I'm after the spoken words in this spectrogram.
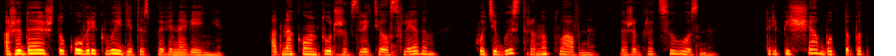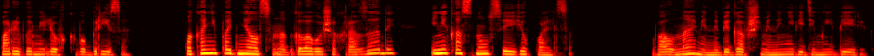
ожидая, что коврик выйдет из повиновения. Однако он тут же взлетел следом, хоть и быстро, но плавно, даже грациозно трепеща, будто под порывами легкого бриза, пока не поднялся над головой Шахразады и не коснулся ее пальцев, волнами, набегавшими на невидимый берег,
